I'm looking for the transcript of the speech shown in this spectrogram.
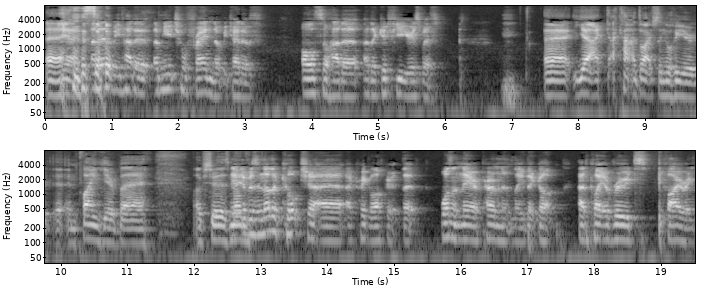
Uh, Yeah, so, and then we had a, a mutual friend that we kind of also had a had a good few years with. uh, yeah, I, I can't, I don't actually know who you're uh, implying here, but uh, I'm sure there's many. it was another coach at, uh, at Craiglockhart that wasn't there permanently that got had quite a rude firing.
